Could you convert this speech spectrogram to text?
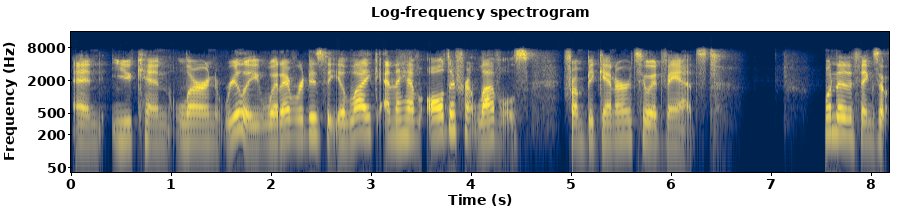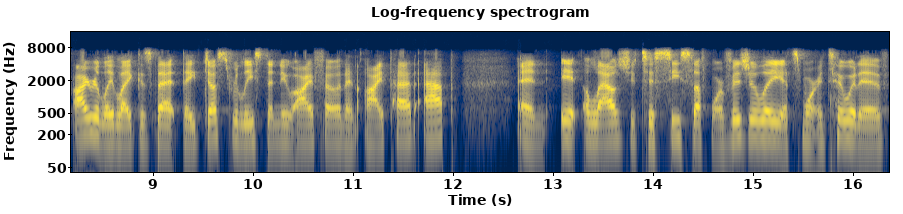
And you can learn really whatever it is that you like, and they have all different levels from beginner to advanced. One of the things that I really like is that they just released a new iPhone and iPad app, and it allows you to see stuff more visually. It's more intuitive,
